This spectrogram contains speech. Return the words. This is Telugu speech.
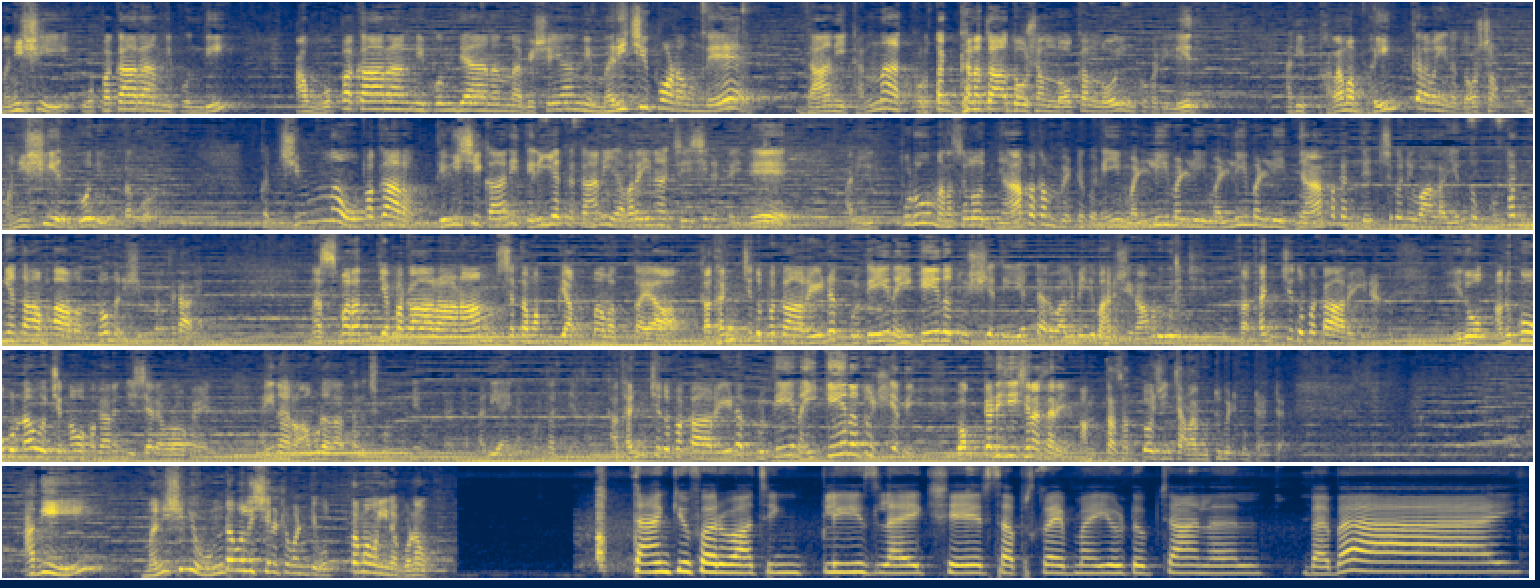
మనిషి ఉపకారాన్ని పొంది ఆ ఉపకారాన్ని పొందానన్న విషయాన్ని మరిచిపోవడం ఉందే దానికన్నా కృతజ్ఞతా దోషం లోకంలో ఇంకొకటి లేదు. అది పరమ భయంకరమైన దోషం. మనిషి ఎందు అది ఉండకూడదు. ఒక చిన్న ఉపకారం తెలిసి కానీ తెలియక కానీ ఎవరైనా చేసినట్టయితే అది ఎప్పుడూ మనసులో జ్ఞాపకం పెట్టుకుని మళ్ళీ మళ్ళీ మళ్ళీ మళ్ళీ జ్ఞాపకం తెచ్చుకుని వాళ్ళ ఎందు కృతజ్ఞతాభావంతో మనిషి బ్రతకాలి. నస్మరత్యపకారాణం శతమప్యాత్మవత్తయ. కథంచిదుపకారేణ కృతేనైకేన తుష్యతి అంటారు వాల్మీకి మహర్షి రాముడి గురించి. కథంచిదుపకారేణ. ఏదో అనుకోకుండా ఓ చిన్న ఉపకారం చేశారు ఎవరో ఒక ఆయన అయినా రాముడు అలా తలుచుకుంటూనే ఉంటాడు. అది ఆయన కృతజ్ఞత. కథంచిదుపకారేణ కృతేనైకేన తుష్యతి ఒక్కడి చేసినా సరే అంత సంతోషించి అలా గుర్తుపెట్టుకుంటాడు. అది మనిషికి ఉండవలసినటువంటి ఉత్తమమైన గుణం. Thank you for watching. Please like, share, subscribe my YouTube channel. Bye bye.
